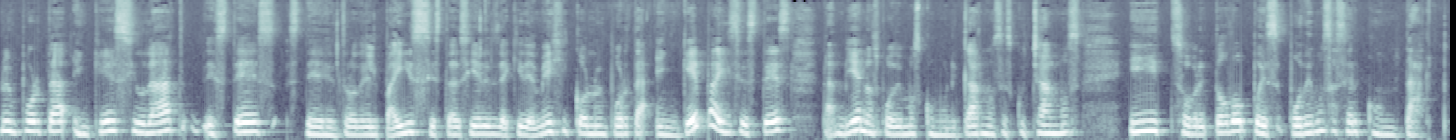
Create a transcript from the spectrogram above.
No importa en qué ciudad estés dentro del país, si, estás, si eres de aquí de México, no importa en qué país estés, también nos podemos comunicar, nos escuchamos y sobre todo pues podemos hacer contacto,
